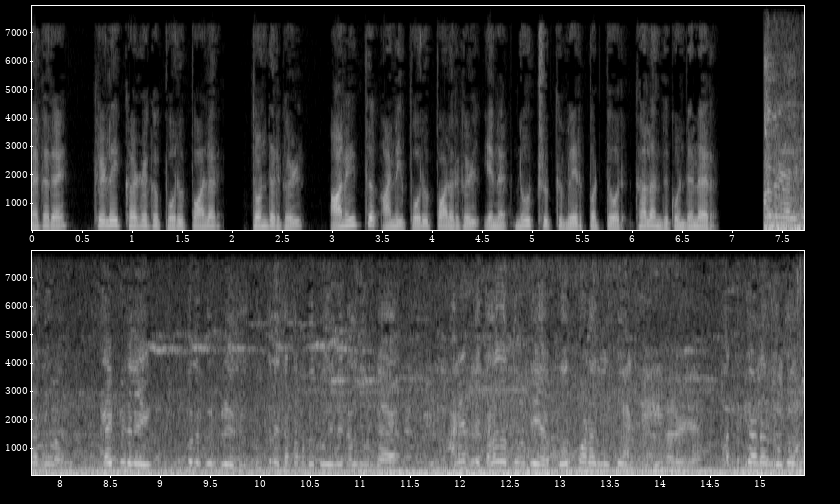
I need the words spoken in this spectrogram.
நகர கிளை கழக பொறுப்பாளர் தொண்டர்கள் அனைத்து அணி பொறுப்பாளர்கள் என நூற்றுக்கு மேற்பட்டோர் கலந்து கொண்டனர். மாதிரி சட்டமன்ற தொகுதியில் கலந்து கொண்ட அனைத்து கழகத்தினுடைய பொறுப்பாளர்களுக்கும் பத்திரிகையாளர்களுக்கும்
